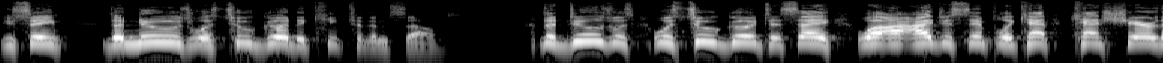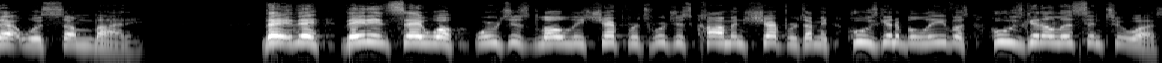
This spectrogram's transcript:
You see, the news was too good to keep to themselves. The news was, was too good to say, well, I, I just simply can't, can't share that with somebody. They, they, they didn't say, well, we're just lowly shepherds. We're just common shepherds. I mean, who's going to believe us? Who's going to listen to us?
